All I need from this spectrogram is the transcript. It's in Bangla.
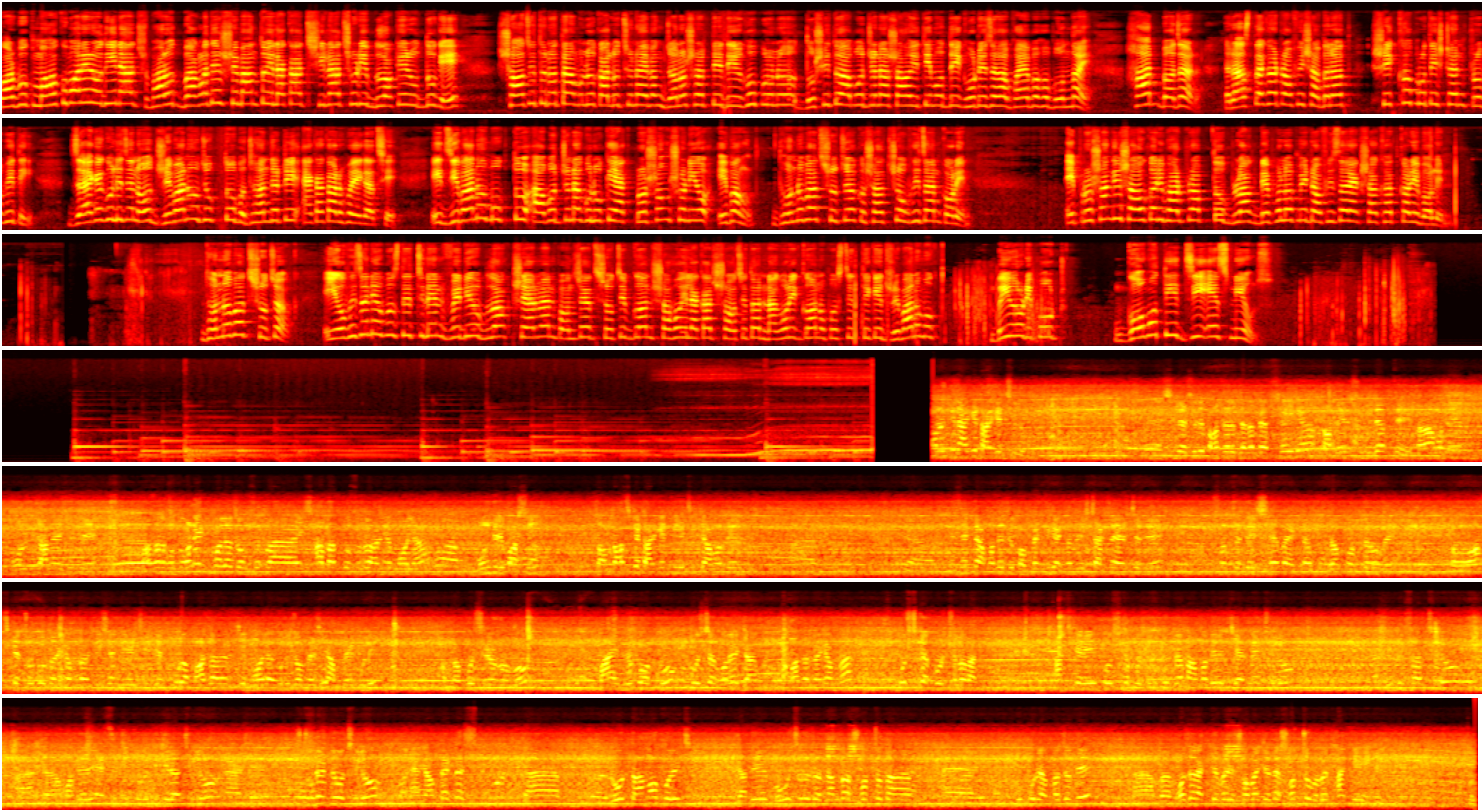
করবুক মহকুমারের অধীন আজ ভারত বাংলাদেশ সীমান্ত এলাকা শিলাছড়ি ব্লকের উদ্যোগে সচেতনতামূলক আলোচনা এবং জনস্বার্থে দীর্ঘ পুরনো দূষিত আবর্জনা সহ ইতিমধ্যেই ঘটে যাওয়া ভয়াবহ বন্যায় হাট বাজার, রাস্তাঘাট, অফিস আদালত, শিক্ষা প্রতিষ্ঠান প্রভৃতি জায়গাগুলি যেন জীবাণুযুক্ত ঝঞ্ঝাটে একাকার হয়ে গেছে। এই জীবাণুমুক্ত আবর্জনাগুলোকে এক প্রশংসনীয় এবং ধন্যবাদ সূচক স্বচ্ছ অভিযান করেন। এই প্রসঙ্গে সহকারী ভারপ্রাপ্ত ব্লক ডেভেলপমেন্ট অফিসার এক সাক্ষাৎকারে বলেন ধন্যবাদ, সূচক। এই অভিযানে উপস্থিত ছিলেন ভিডিও ব্লক চেয়ারম্যান, পঞ্চায়েত সচিবগণ সহ এলাকার সচেতন নাগরিকগণ। উপস্থিত থেকে জীবাণুমুক্ত। Bureau report, Gomati GS news. অনেকদিন আগে টার্গেট ছিল। শিলাশুলি বাজারের যারা ব্যবসায়ীরা, তাদের সুবিধার্থে তারা আমাদের বল জানাইছে যে বাজারের মধ্যে অনেক ময়লা জমছে, প্রায় সাত আট বছর আগে ময়লা মন্দিরের পাশেই। তো আমরা আজকে টার্গেট নিয়েছি যে আমাদের রিসেন্টলি আমাদের যে গভর্নমেন্ট থেকে একটা ইনস্ট্রাকশন এসেছে যে স্বচ্ছতাই সেবা একটা প্রোগ্রাম করতে হবে। তো আজকে চোদ্দ তারিখ আমরা ডিসিশন নিয়েছি যে পুরো বাজারের যে ময়লাগুলি জমেছে, আমরা এগুলি আমরা পরিষ্কার করব ভেবে করব পরিষ্কার করে যা বাজারটাকে আমরা পরিষ্কার পরিচ্ছন্ন রাখব। আজকের এই পরিষ্কার পরিচ্ছন্ন প্রোগ্রামে আমাদের চেয়ারম্যান ছিল, সিদ্দিক স্যার ছিল অ্যান্ড আমাদের এসএসজি কমিটিরা ছিল অ্যান্ড স্টুডেন্টরাও ছিল অ্যান্ড আমরা একটা স্কুল রোড দামও করেছি, যাতে ভবিষ্যতে যাতে আমরা স্বচ্ছতা পুকুরে আমরা যাতে আমরা বজায় রাখতে পারি, সবাই যাতে স্বচ্ছভাবে থাকে এটাই।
